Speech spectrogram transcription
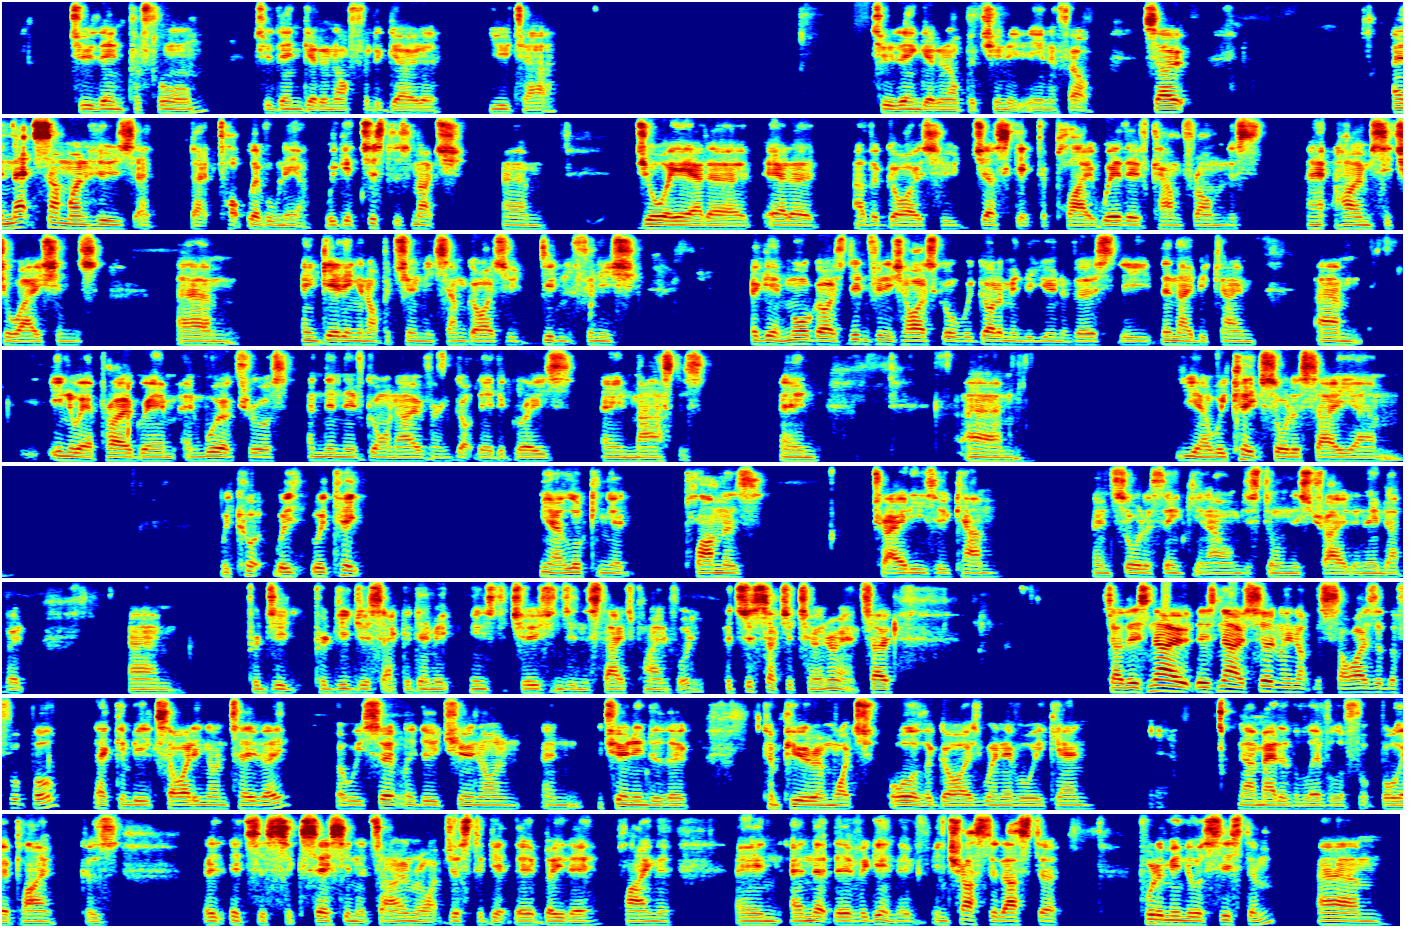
to then perform, to then get an offer to go to Utah, to then get an opportunity in the NFL. So, and that's someone who's at that top level now. We get just as much um, joy out of out of other guys who just get to play where they've come from, this home situations, um, and getting an opportunity. Some guys who didn't finish, again, more guys didn't finish high school. We got them into university. Then they became um, into our program and worked through us, and then they've gone over and got their degrees and masters. And um, you know, we keep sort of say um, we could we we keep you know looking at plumbers, tradies who come and sort of think, you know, I'm just doing this trade and end up at um, prodig- prodigious academic institutions in the states playing footy. It's just such a turnaround. So, so there's no, there's no, certainly not the size of the football that can be exciting on TV, but we certainly do tune on and tune into the computer and watch all of the guys whenever we can. No matter the level of football they're playing, because it, it's a success in its own right just to get there, be there, playing there, and and that they've again they've entrusted us to put them into a system um,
